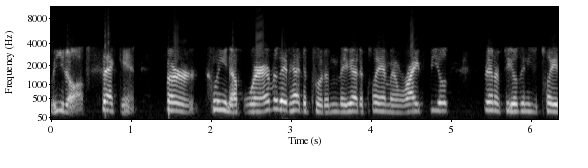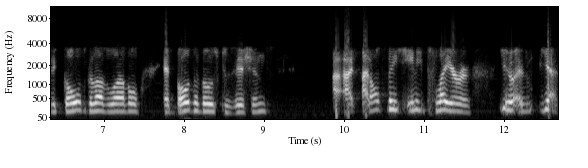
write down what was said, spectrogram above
leadoff, second, third, cleanup, wherever they've had to put him. They had to play him in right field center field, and he's played at Gold Glove level at both of those positions. I, I don't think any player, you know, yes,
